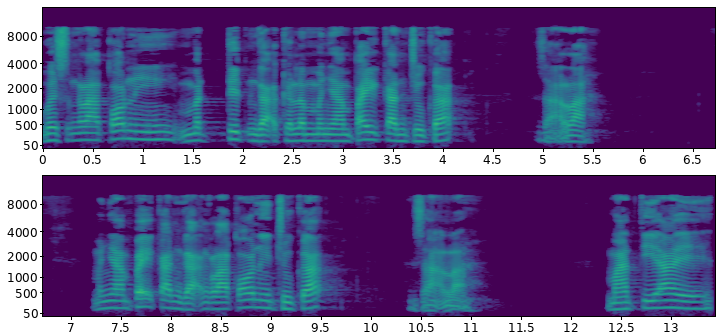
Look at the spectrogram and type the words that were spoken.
Wes ngelakoni medit enggak gelem menyampaikan juga salah. Menyampaikan enggak ngelakoni juga salah. Mati ae.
